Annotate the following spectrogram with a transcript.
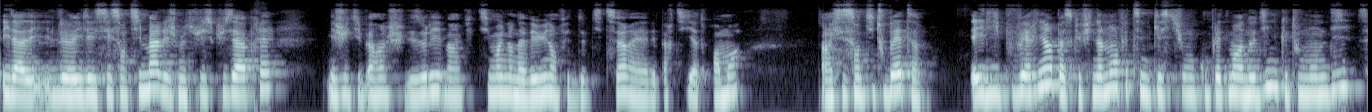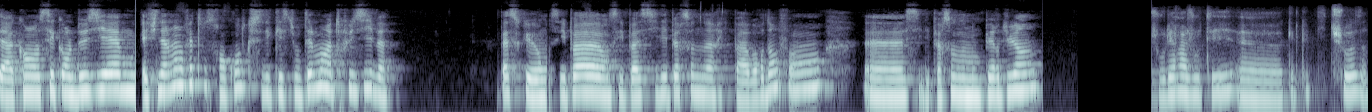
Il a, il, il s'est senti mal et je me suis excusée après. Et je lui ai dit, ben, je suis désolée, ben, effectivement, il en avait une, en fait, de petite sœur et elle est partie il y a trois mois. Alors, il s'est senti tout bête. Et il y pouvait rien parce que finalement, en fait, c'est une question complètement anodine que tout le monde dit. C'est à quand, c'est quand le deuxième. Et finalement, en fait, on se rend compte que c'est des questions tellement intrusives. Parce qu'on sait pas, on sait pas si les personnes n'arrivent pas à avoir d'enfants, euh, si les personnes en ont perdu un. Je voulais rajouter euh, quelques petites choses.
